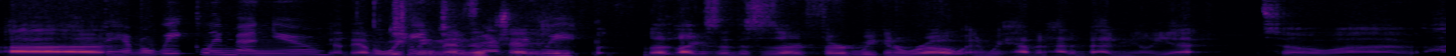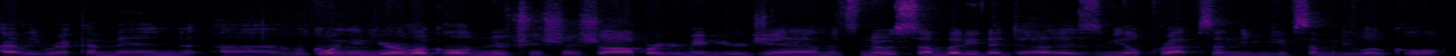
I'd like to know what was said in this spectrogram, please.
uh, They have a weekly menu. yeah, they have a weekly Changes menu every week. But, like I said, this is our third week in a row, and we haven't had a bad meal yet. So uh, highly recommend uh, going into your local nutrition shop or your maybe your gym. and knows somebody that does meal preps, and you can give somebody local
